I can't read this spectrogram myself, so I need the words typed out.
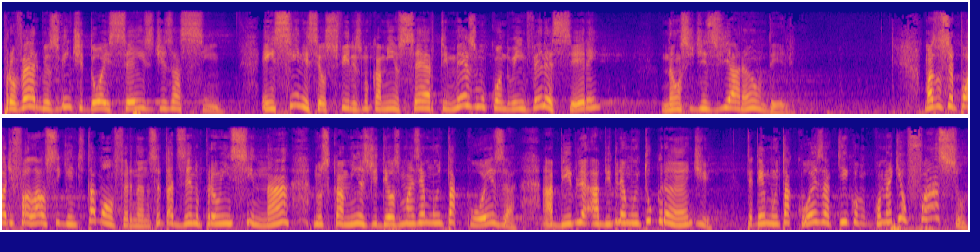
Provérbios 22, 6 diz assim: Ensine seus filhos no caminho certo, e mesmo quando envelhecerem, não se desviarão dele. Mas você pode falar o seguinte: tá bom, Fernando, você está dizendo para eu ensinar nos caminhos de Deus, mas é muita coisa. A Bíblia, a Bíblia é muito grande. Tem muita coisa aqui, como, como é que eu faço?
